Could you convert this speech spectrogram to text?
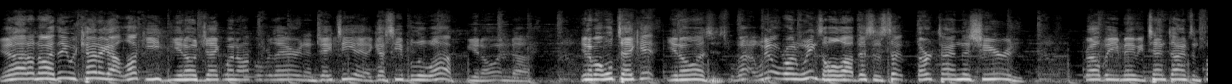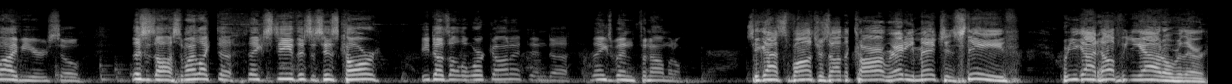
Yeah, I don't know. I think we kind of got lucky. You know, Jake went off over there, and then JT, I guess he blew up. You know, and uh, you know, but we'll take it. You know, we don't run wings a whole lot. This is third time this year, and probably maybe ten times in five years. So this is awesome. I'd like to thank Steve. This is his car. He does all the work on it, and uh, think it's been phenomenal. So you got sponsors on the car. We already mentioned Steve. Who you got helping you out over there?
